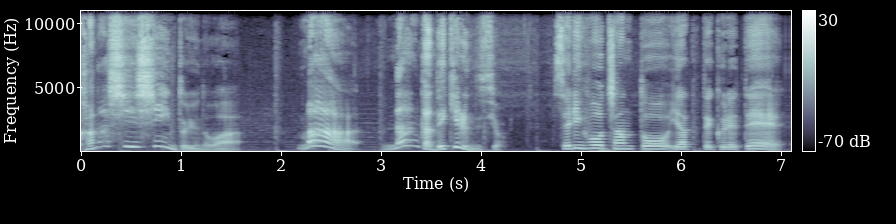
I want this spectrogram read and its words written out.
悲しいシーンというのはまあなんかできるんですよセリフをちゃんとやってくれて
